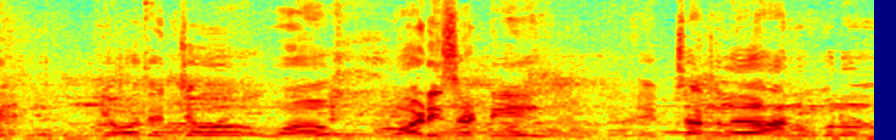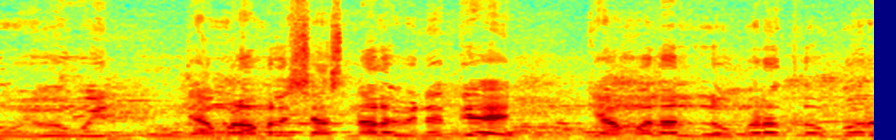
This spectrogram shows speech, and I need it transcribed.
किंवा त्यांच्या वा वाढीसाठी एक चांगलं अनुकूलन हो, होईल. त्यामुळे आम्हाला शासनाला विनंती आहे की आम्हाला लवकरात लवकर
